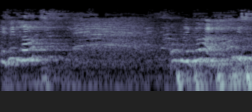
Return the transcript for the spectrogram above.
Is it loud? Oh my god, how is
